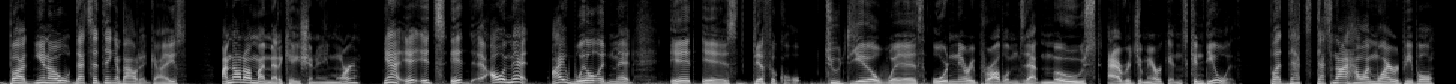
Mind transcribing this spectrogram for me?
But you know that's the thing about it, guys. I'm not on my medication anymore. Yeah, it, it's it. I'll admit, I will admit, it is difficult to deal with ordinary problems that most average Americans can deal with. But that's that's not how I'm wired, people.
